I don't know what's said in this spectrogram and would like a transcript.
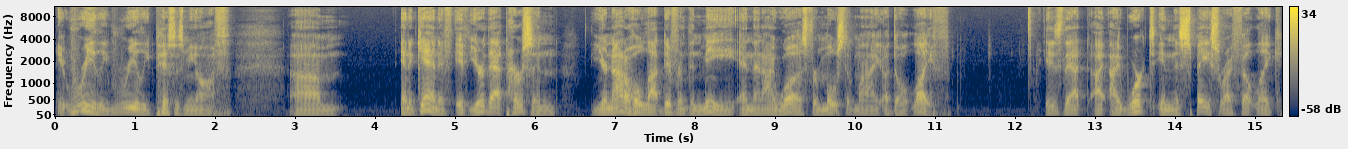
It really, really pisses me off. Um, and again, if if you're that person, you're not a whole lot different than me and than I was for most of my adult life. Is that I, I worked in this space where I felt like,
